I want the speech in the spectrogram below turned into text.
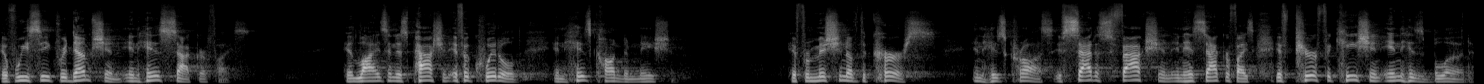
If we seek redemption in his sacrifice, it lies in his passion, if acquitted, in his condemnation, if remission of the curse in his cross, if satisfaction in his sacrifice, if purification in his blood,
